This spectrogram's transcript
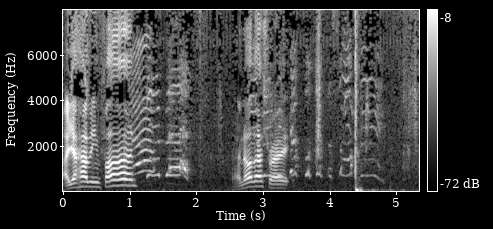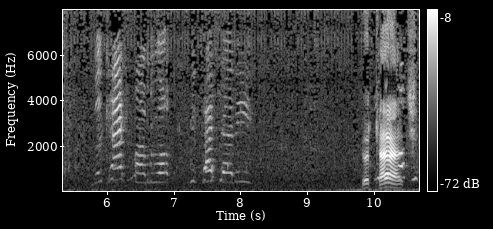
Are y'all having fun? I know that's right. Good catch.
